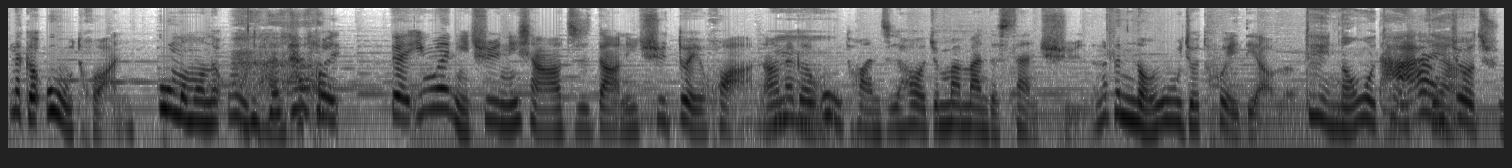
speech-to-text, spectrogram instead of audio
那个雾团雾蒙蒙的雾团，它会对，因为你去你想要知道，你去对话，然后那个雾团之后就慢慢的散去，那个浓雾就退掉了，对，浓雾答案就出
